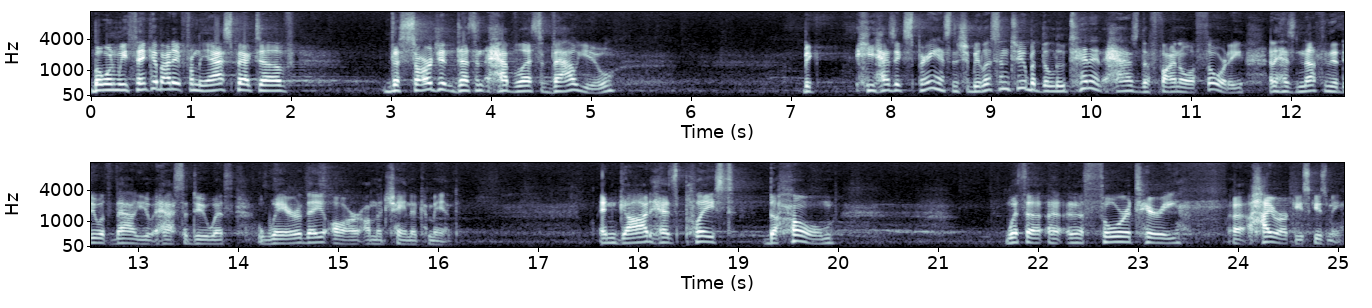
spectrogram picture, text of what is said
But when we think about it from the aspect of the sergeant doesn't have less value, he has experience and should be listened to, but the lieutenant has the final authority, and it has nothing to do with value. It has to do with where they are on the chain of command. And God has placed the home with a, a, an authoritarian uh, hierarchy, excuse me,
